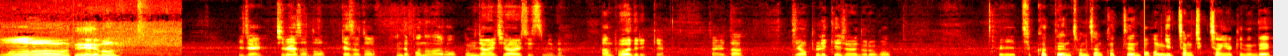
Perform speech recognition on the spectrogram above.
와 대박. 이제 집에서도 밖에서도 핸드폰 하나로 농장을 제어할 수 있습니다. 한번 보여드릴게요. 자 일단 이 어플리케이션을 누르고 여기 측 커튼, 천창 커튼, 어, 환기창, 측창 이렇게 있는데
